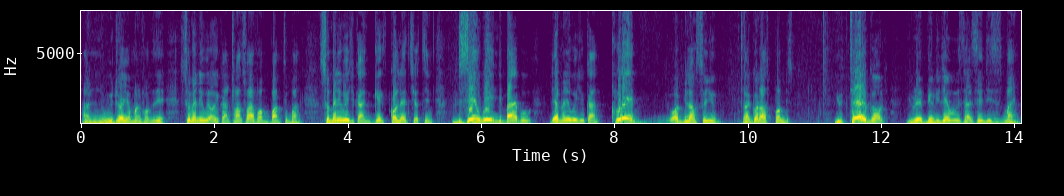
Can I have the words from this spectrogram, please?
and withdraw your money from there. So many ways, or you can transfer from bank to bank. So many ways you can get collect your thing. The same way in the Bible, there are many ways you can claim what belongs to you that God has promised. You tell God, you rebuke the devils and say, This is mine.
